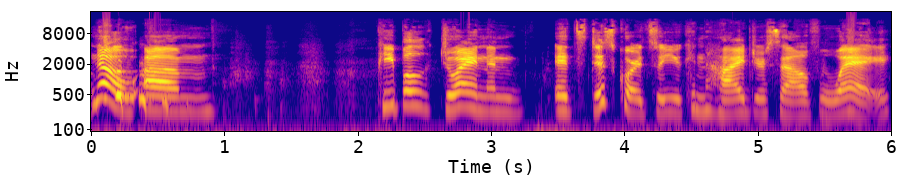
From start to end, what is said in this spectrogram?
no, um people join and it's Discord so you can hide yourself away.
